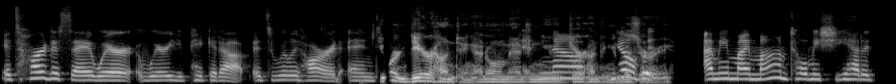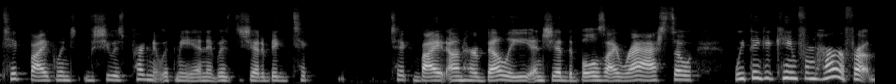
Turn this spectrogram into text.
it's hard to say where where you pick it up. It's really hard. And you weren't deer hunting. I don't imagine you no, deer hunting in no, Missouri. But, I mean, my mom told me she had a tick bite when she was pregnant with me, and it was she had a big tick tick bite on her belly, and she had the bullseye rash. So we think it came from her. For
